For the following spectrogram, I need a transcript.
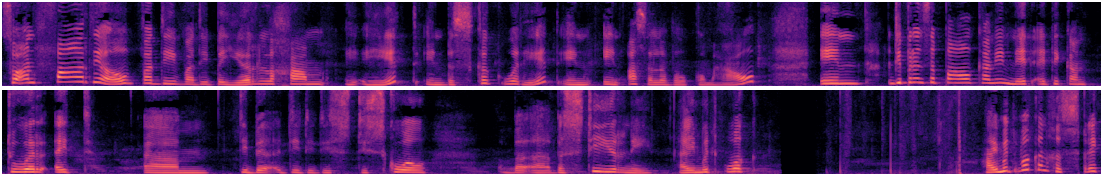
So aanvaar die hulp wat die wat die beheerliggaam het en beskik oor het en en as hulle wil kom help en die prinsipaal kan nie net uit die kantoor uit ehm um, die, die die die die die skool be, uh, bestuur nie hy moet ook Hy moet ook in gesprek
